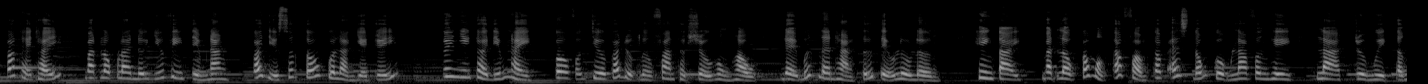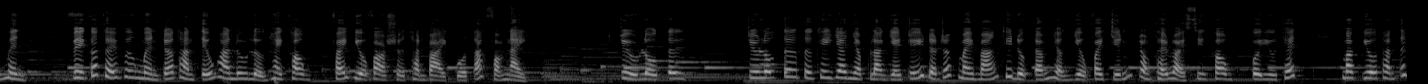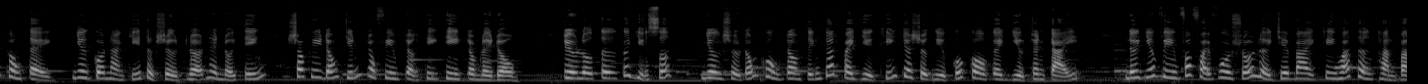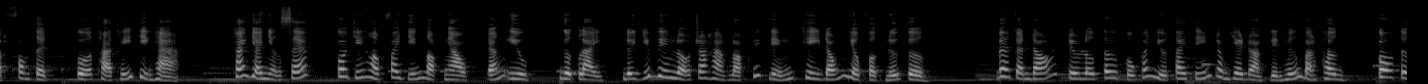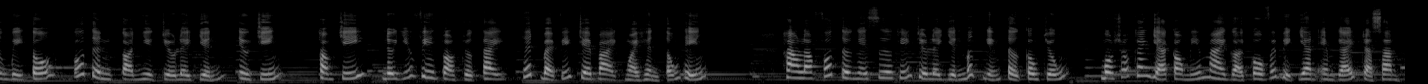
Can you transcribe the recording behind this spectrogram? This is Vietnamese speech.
Có thể thấy, Bạch Lộc là nữ diễn viên tiềm năng, có diễn xuất tốt của làng giải trí. Tuy nhiên thời điểm này, cô vẫn chưa có được lượng fan thực sự hùng hậu để bước lên hàng tứ tiểu lưu lượng. Hiện tại, Bạch Lộc có một tác phẩm cấp S đóng cùng La Vân Hy là Trường Nguyệt Tấn Minh. Việc có thể vươn mình trở thành tiểu hoa lưu lượng hay không phải dựa vào sự thành bại của tác phẩm này. Triệu Lộ Tư Triệu Lộ Tư từ khi gia nhập làng giải trí đã rất may mắn khi được đảm nhận nhiều vai chính trong thể loại xuyên không cô yêu thích. Mặc dù thành tích không tệ, nhưng cô nàng chỉ thực sự trở nên nổi tiếng sau khi đóng chính trong phim Trần Thiên Thiên trong lời đồn. Triệu Lộ Tư có diễn xuất, nhưng sự đóng khung trong tính cách vai diễn khiến cho sự nghiệp của cô gây nhiều tranh cãi. Nữ diễn viên vấp phải vô số lời chê bai khi hóa thân thành bạch phong tịch của Thả Thí Thiên Hạ. Khán giả nhận xét, cô chỉ hợp vai diễn ngọt ngào, đáng yêu. Ngược lại, nữ diễn viên lộ ra hàng loạt khuyết điểm khi đóng nhân vật nữ cường. Bên cạnh đó, Triệu Lộ Tư cũng có nhiều tai tiếng trong giai đoạn định hướng bản thân. Cô từng bị tố, cố tình cọ nhiệt Triệu Lệ Dĩnh, tiêu chiến. Thậm chí, nữ diễn viên còn trượt tay, thích bài viết chê bai ngoại hình Tống Thiến. Hàng loạt phốt từ ngày xưa khiến Triệu Lệ Dĩnh mất điểm từ công chúng. Một số khán giả còn mỉa mai gọi cô với biệt danh em gái trà xanh.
